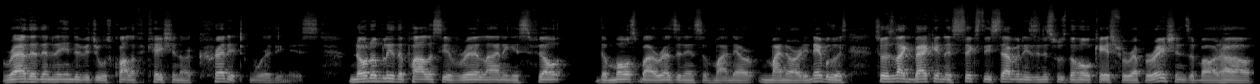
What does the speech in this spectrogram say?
rather than an individual's qualification or credit worthiness. Notably, the policy of redlining is felt the most by residents of minor- minority neighborhoods. So it's like back in the 60s, 70s, and this was the whole case for reparations about how,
